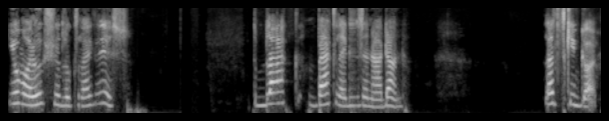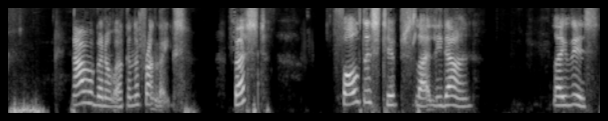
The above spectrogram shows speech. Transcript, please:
Your model should look like this. The black back legs are now done. Let's keep going. Now we're going to work on the front legs. First, fold this tip slightly down, like this.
